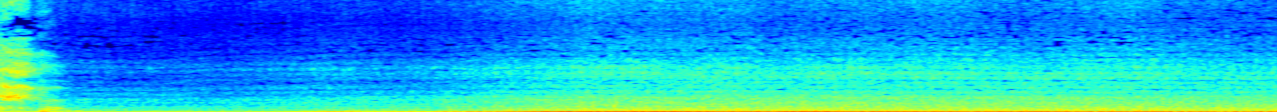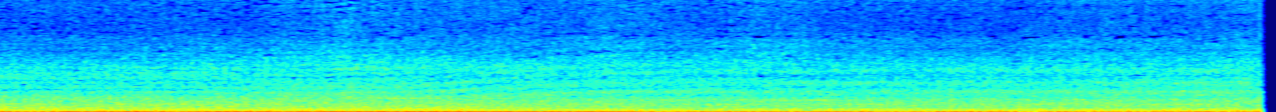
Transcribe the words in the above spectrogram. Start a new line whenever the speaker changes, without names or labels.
Ahem.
